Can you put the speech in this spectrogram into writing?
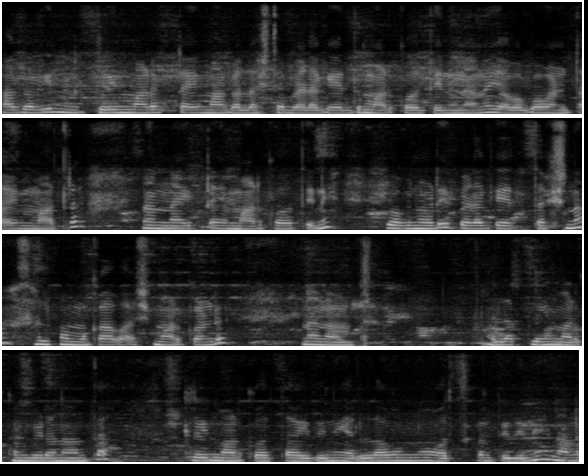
ಹಾಗಾಗಿ ನನಗೆ ಕ್ಲೀನ್ ಮಾಡೋಕ್ಕೆ ಟೈಮ್ ಆಗೋಲ್ಲ, ಅಷ್ಟೇ ಬೆಳಗ್ಗೆ ಎದ್ದು ಮಾಡ್ಕೊಳ್ತೀನಿ ನಾನು. ಯಾವಾಗೋ ಒಂದು ಟೈಮ್ ಮಾತ್ರ ನಾನು ನೈಟ್ ಟೈಮ್ ಮಾಡ್ಕೊಳ್ತೀನಿ. ಇವಾಗ ನೋಡಿ, ಬೆಳಗ್ಗೆ ಎದ್ದ ತಕ್ಷಣ ಸ್ವಲ್ಪ ಮುಖ ವಾಶ್ ಮಾಡಿಕೊಂಡು ನಾನು ಎಲ್ಲ ಕ್ಲೀನ್ ಮಾಡ್ಕೊಂಡ್ಬಿಡೋಣ ಅಂತ ಕ್ಲೀನ್ ಮಾಡ್ಕೊಳ್ತಾ ಇದ್ದೀನಿ. ಎಲ್ಲವನ್ನೂ ಒರೆಸ್ಕೊತಿದ್ದೀನಿ. ನಾನು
